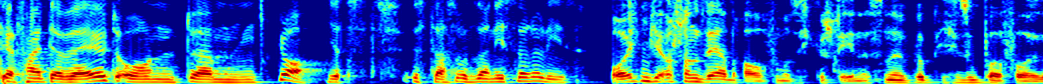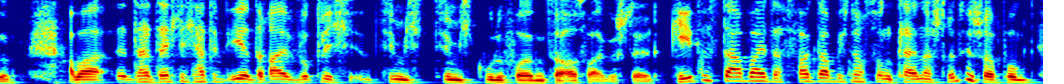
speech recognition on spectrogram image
Der Feind der Welt. Und ähm, ja, jetzt ist das unser nächster Release. Freue ich mich auch schon sehr drauf, muss ich gestehen. Das ist eine wirklich super Folge. Aber äh, tatsächlich hattet ihr drei wirklich ziemlich, ziemlich coole Folgen zur Auswahl gestellt. Geht es dabei, das war, glaube ich, noch so ein kleiner strittischer Punkt,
